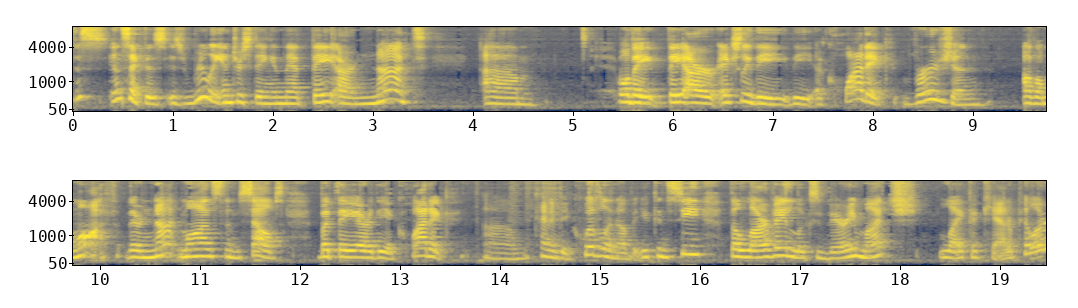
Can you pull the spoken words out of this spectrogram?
this insect is, is really interesting in that they are not, um, well, they, they are actually the, the aquatic version of a moth. They're not moths themselves, but they are the aquatic um, kind of equivalent of it. You can see the larvae looks very much like a caterpillar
